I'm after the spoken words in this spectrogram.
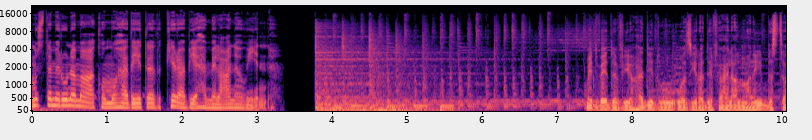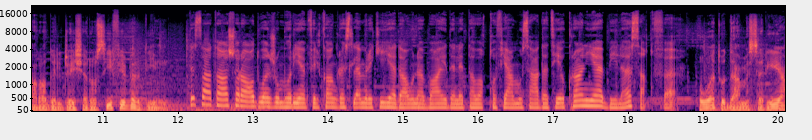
مستمرون معكم وهذه تذكرة بأهم العناوين. ميدفيديف يهدد وزير الدفاع الألماني باستعراض الجيش الروسي في برلين. 19 عضوا جمهوريا في الكونغرس الأمريكي يدعون بايدن للتوقف عن مساعدة أوكرانيا بلا سقف. قوات الدعم السريع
